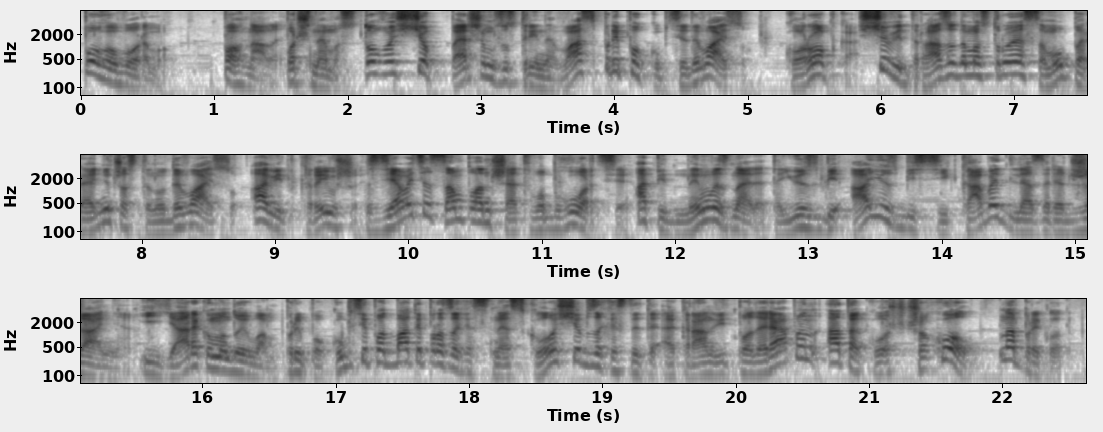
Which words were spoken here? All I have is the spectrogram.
поговоримо. Погнали! Почнемо з того, що першим зустріне вас при покупці девайсу. Коробка, що відразу демонструє саму передню частину девайсу, а відкривши, з'явиться сам планшет в обгорці, а під ним ви знайдете USB-A, USB-C кабель для заряджання. І я рекомендую вам при покупці подбати про захисне скло, щоб захистити екран від подряпин, а також чохол, наприклад.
